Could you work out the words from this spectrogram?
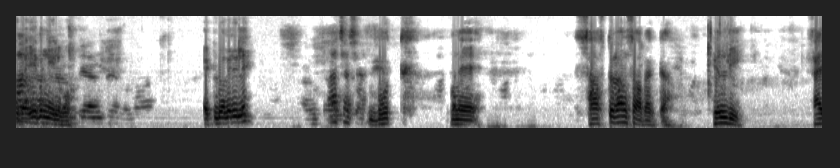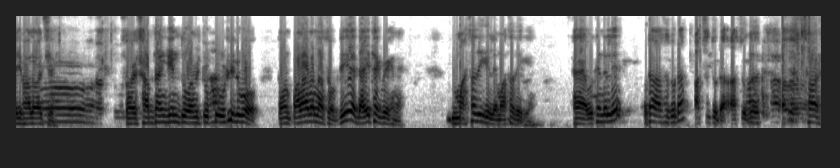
করে নেব। একটু আগে দিলে? বহুত মানে স্বাস্থ্যবান সাপ একটা। হেলদি সাইজ ভালো আছে। সবাই সাবধান কিন্তু আমি টুকটু উঠে নেব। তখন পালাবে না সব। ঠিক আছে দায়ী থাকবে এখানে। মাথা দিকে মাথা দিকে। হ্যাঁ ওইখানে ওটা আসো তোটা আসো তোটা আসো ছাড়।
